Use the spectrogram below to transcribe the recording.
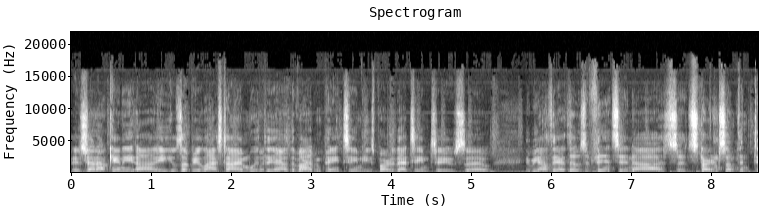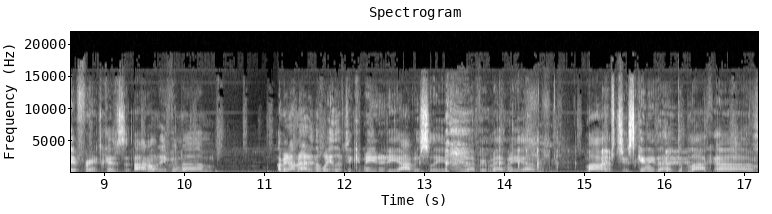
And shout out Kenny. Uh, he was up here last time with Putting the uh, the work. Vibe and Paint team. He's part of that team too. So he'll be out there at those events and uh, so starting something different. Because I don't even. Um, I mean, I'm not in the weightlifting community. Obviously, if you ever met me, I'm, my arm's too skinny to hug the block. Um,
